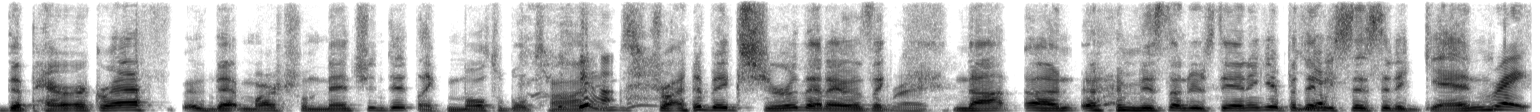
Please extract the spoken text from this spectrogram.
the paragraph that Marshall mentioned it like multiple Yeah. times, trying to make sure that I was like Right. not uh, misunderstanding it. But then he says it again Right.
